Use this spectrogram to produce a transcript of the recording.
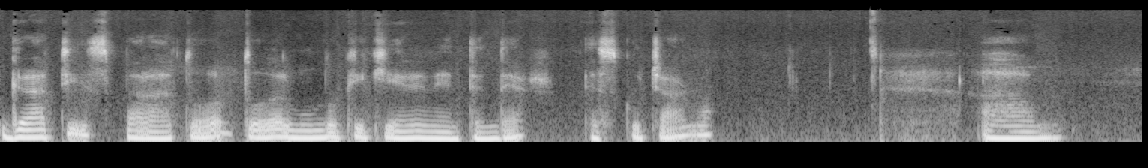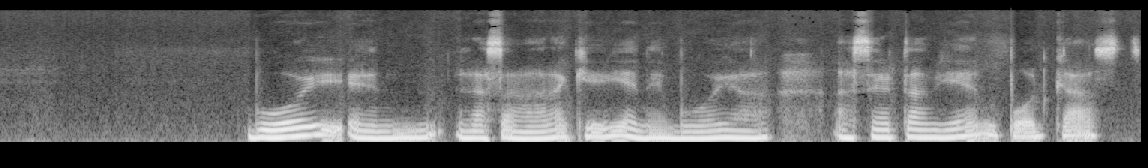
gratis para todo el mundo que quieren entender, escucharlo. voy en la semana que viene, voy a hacer también podcast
